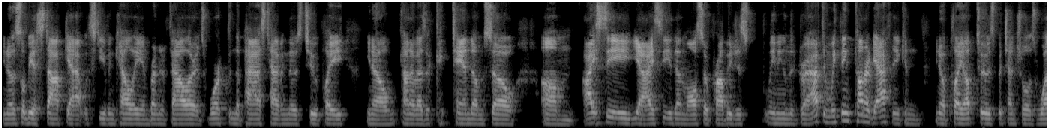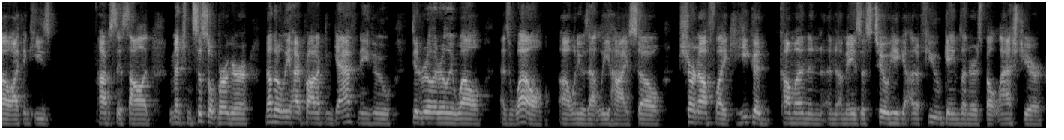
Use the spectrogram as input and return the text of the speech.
you know, this will be a stopgap with Stephen Kelly and Brendan Fowler. It's worked in the past having those two play, you know, kind of as a tandem. So um, I see, yeah, I see them also probably just leaning in the draft. And we think Connor Gaffney can, you know, play up to his potential as well. I think he's obviously a solid. We mentioned Sisselberger, another Lehigh product, and Gaffney, who did really, really well as well uh, when he was at Lehigh. So sure enough, like he could come in and, and, amaze us too. He got a few games under his belt last year,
